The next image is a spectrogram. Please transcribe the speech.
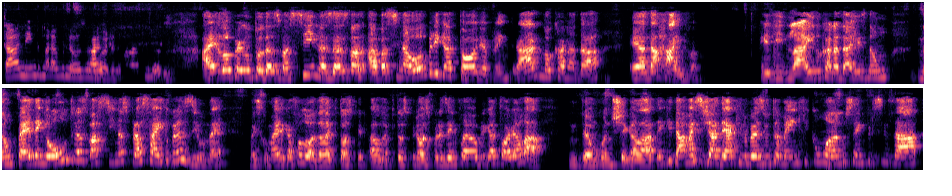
Tá lindo, maravilhoso tá agora. Lindo, maravilhoso. A Elo perguntou das vacinas. a vacina obrigatória para entrar no Canadá é a da raiva. Ele, lá e no Canadá eles não, não pedem outras vacinas para sair do Brasil, né? Mas como a Erika falou, a, da leptospirose, a leptospirose, por exemplo, é obrigatória lá. Então, quando chega lá, tem que dar, mas se já der aqui no Brasil também, fica um ano sem precisar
